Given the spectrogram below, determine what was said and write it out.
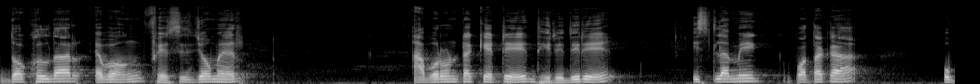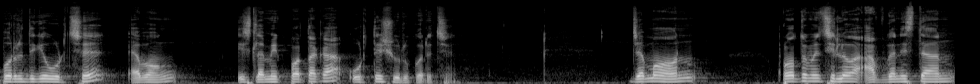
দখলদার এবং ফেসিজমের আবরণটা কেটে ধীরে ধীরে ইসলামিক পতাকা উপরের দিকে উঠছে এবং ইসলামিক পতাকা উঠতে শুরু করেছে। যেমন প্রথমে ছিল আফগানিস্তান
